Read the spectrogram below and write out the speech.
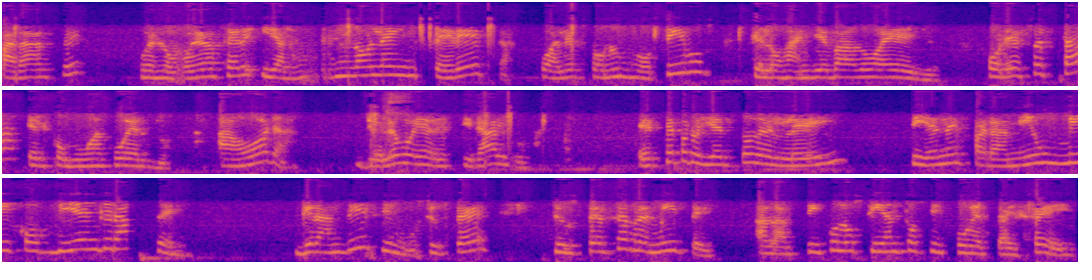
pararse, pues lo puede hacer y a no le interesa cuáles son los motivos que los han llevado a ello. Por eso está el común acuerdo. Ahora, yo le voy a decir algo. Este proyecto de ley tiene para mí un mico bien grande, grandísimo. Si usted, si usted se remite al artículo 156,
